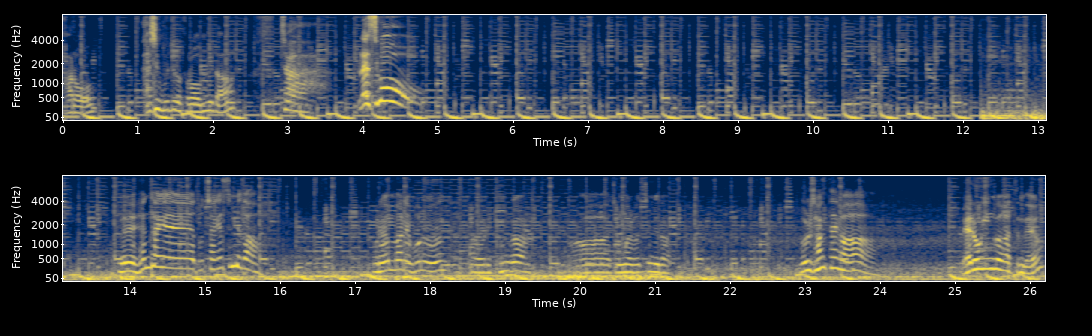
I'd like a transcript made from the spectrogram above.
바로 다시 무지로 돌아옵니다. 자, 렛츠고! 네, 현장에 도착했습니다. 오랜만에 보는 아, 우리 금강. 아, 정말 멋집니다. 물 상태가 메롱인 것 같은데요?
